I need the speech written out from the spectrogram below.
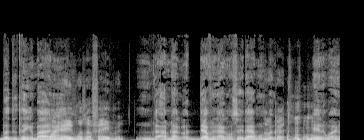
But the thing about it, Whitehaven was her favorite. I'm not definitely not gonna say that one. But anyway,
